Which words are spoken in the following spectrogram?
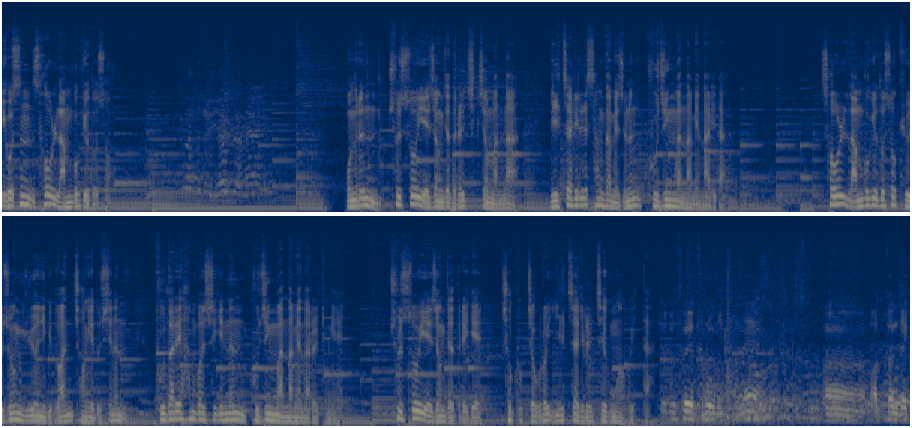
이곳은 서울 남부교도소. 오늘은 출소 예정자들을 직접 만나 일자리를 상담해주는 구직 만남의 날이다. 서울 남부교도소 교정위원이기도 한 정혜두 씨는 두 달에 한 번씩 있는 구직 만남의 날을 통해 출소 예정자들에게 적극적으로 일자리를 제공하고 있다. 교도소에 들어오기 전에 어, 어떤 이제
